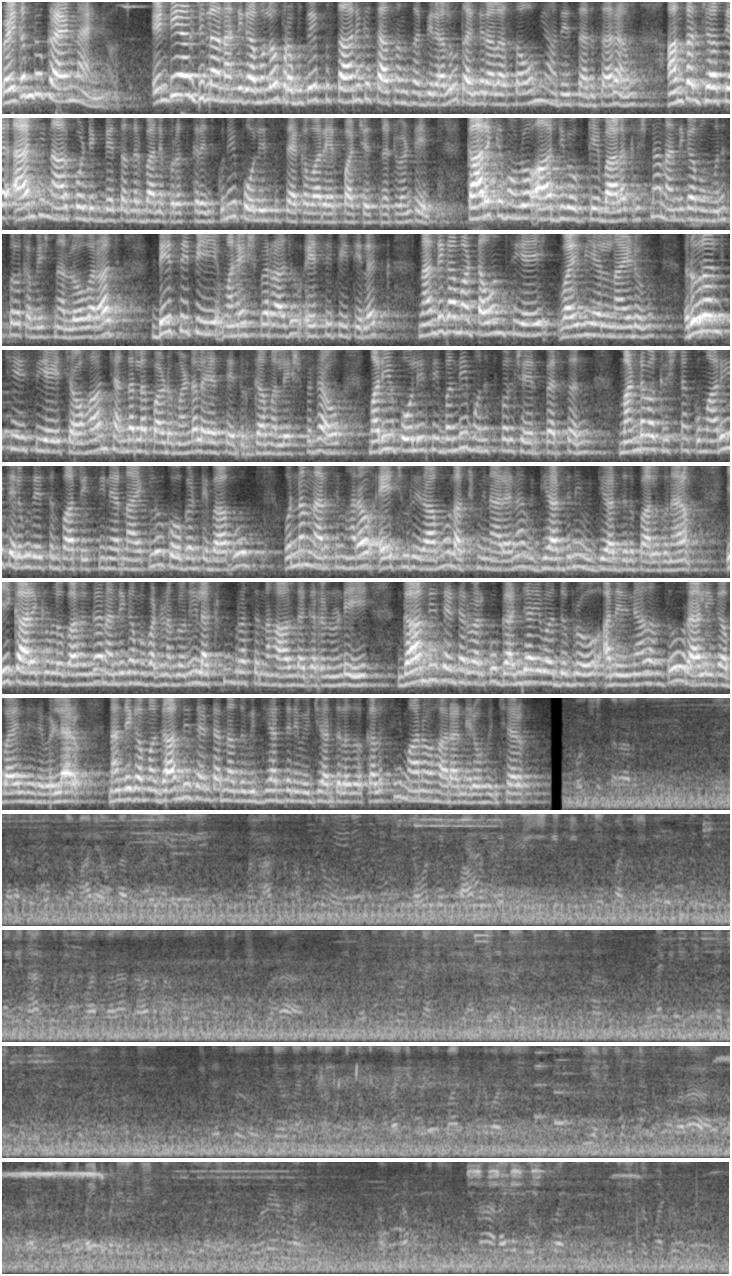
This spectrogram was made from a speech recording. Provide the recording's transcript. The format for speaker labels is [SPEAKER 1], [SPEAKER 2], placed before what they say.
[SPEAKER 1] Welcome to crime nine news. NTR జిల్లా నందిగామలో ప్రభుత్వ స్థానిక శాసనసభ్యురాలు తంగిరాల సౌమ్య ఆదేశానుసారం అంతర్జాతీయ యాంటీ నార్కోటిక్ డే సందర్భాన్ని పురస్కరించుకుని పోలీసు శాఖ వారు ఏర్పాటు చేసినటువంటి కార్యక్రమంలో RDO K Balakrishna Nandigama municipal commissioner Lovaraj DCP Maheshwar Raju ACP Tilak Nandigama town CI YVL Naidu rural CI Chauhan Chandarlapadu మండల ఎస్ఐ దుర్గా మల్లేశ్వరరావు మరియు పోలీస్ సిబ్బంది municipal chairperson Mandava Krishnakumari Telugu Desam party senior నాయకులు కోగంటి బాబు ఉన్నం నరసింహారావు ఏచూరి రాము లక్ష్మీనారాయణ విద్యార్థిని విద్యార్థులు పాల్గొన్నారు. ఈ కార్యక్రమంలో భాగంగా నందిగమ్మ పట్టణంలోని లక్ష్మీ ప్రసన్న హాల్ దగ్గర నుండి గాంధీ సెంటర్ వరకు గంజాయి వద్దు బ్రో అనే నినాదంతో ర్యాలీగా బయలుదేరి వెళ్ళారు. నందిగమ్మ గాంధీ సెంటర్ నందు విద్యార్థిని విద్యార్థులతో కలిసి మానవహారాన్ని నిర్వహించారు
[SPEAKER 2] భవిష్యత్ తరాలకి చాలా పెద్దగా మారే అవకాశం ఉంది కాబట్టి మన రాష్ట్ర ప్రభుత్వం గవర్నమెంట్ ఫామ్ అయిన వెంటనే ఈగిల్ టీమ్స్ ఏర్పాటు చేయడం అలాగే నార్కోటిక్స్ వారి ద్వారా తర్వాత మన పోలీస్ కమిషనరేట్ ద్వారా ఈ డ్రగ్స్ నిరోధకానికి అన్ని రకాల చర్యలు తీసుకుంటున్నారు అలాగే డీసీపీ గారు చెప్పినట్టు ఈ డ్రగ్స్ వినియోగాన్ని నిరోధించడం అలాగే డ్రగ్స్ బారిన పడే వాళ్ళని ఈ అడిక్షన్ సెంటర్స్ ద్వారా డ్రగ్స్ నుంచి బయటపడేలా చేయడానికి అనేక చర్యలు తీసుకుంటారండి ప్రభుత్వం తీసుకుంటున్న అలాగే పోలీసు వారు తీసుకుంటున్న చర్యలతో పాటు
